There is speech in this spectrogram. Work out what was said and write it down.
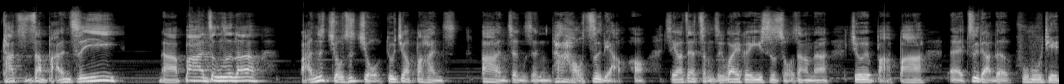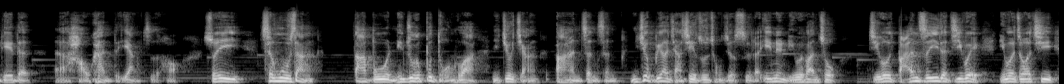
它只占百分之一。那疤痕增生呢？百分之九十九都叫疤痕疤痕增生，它好治疗哈。只要在整形外科医师手上呢，就会把疤呃治疗的服服帖帖的呃好看的样子哈。所以称呼上大部分你如果不懂的话，你就讲疤痕增生，你就不要讲血足肿就是了，因为你会犯错，只有百分之一的机会，你为什么去？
